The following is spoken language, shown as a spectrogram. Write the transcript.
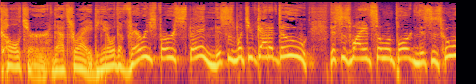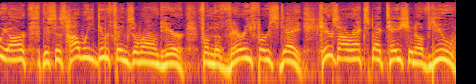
culture. That's right. You know, the very first thing, this is what you've got to do. This is why it's so important. This is who we are. This is how we do things around here from the very first day. Here's our expectation of you.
